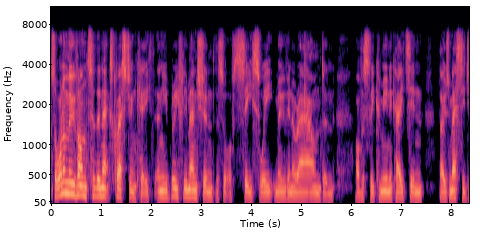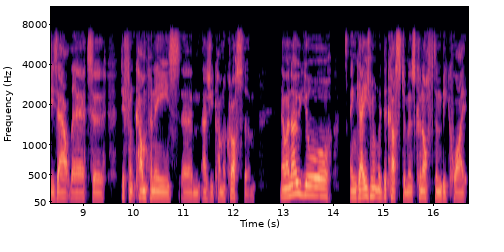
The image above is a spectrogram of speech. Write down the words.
So I want to move on to the next question, Keith. And you briefly mentioned the sort of C-suite moving around and obviously communicating those messages out there to different companies um, as you come across them. Now I know your engagement with the customers can often be quite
